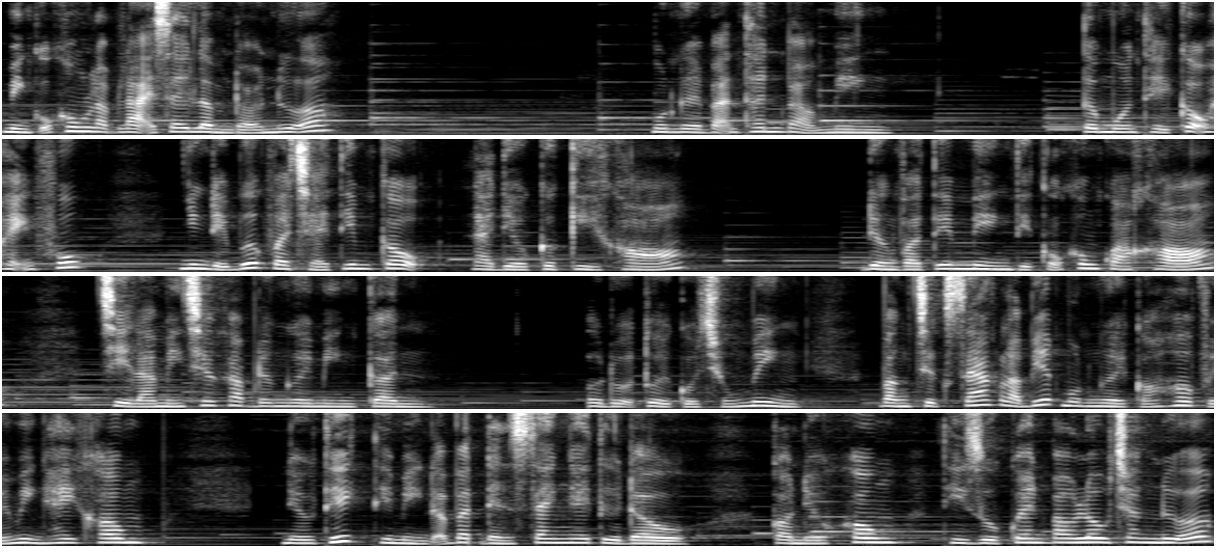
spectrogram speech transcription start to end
mình cũng không lặp lại sai lầm đó nữa. Một người bạn thân bảo mình, tớ muốn thấy cậu hạnh phúc nhưng để bước vào trái tim cậu là điều cực kỳ khó đường vào tim mình thì cũng không quá khó chỉ là mình chưa gặp được người mình cần ở độ tuổi của chúng mình bằng trực giác là biết một người có hợp với mình hay không Nếu thích thì mình đã bật đèn xanh ngay từ đầu, còn nếu không thì dù quen bao lâu chăng nữa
